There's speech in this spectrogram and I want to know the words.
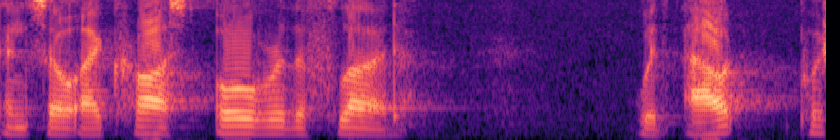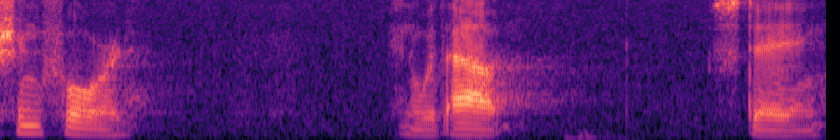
And so I crossed over the flood without pushing forward and without staying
